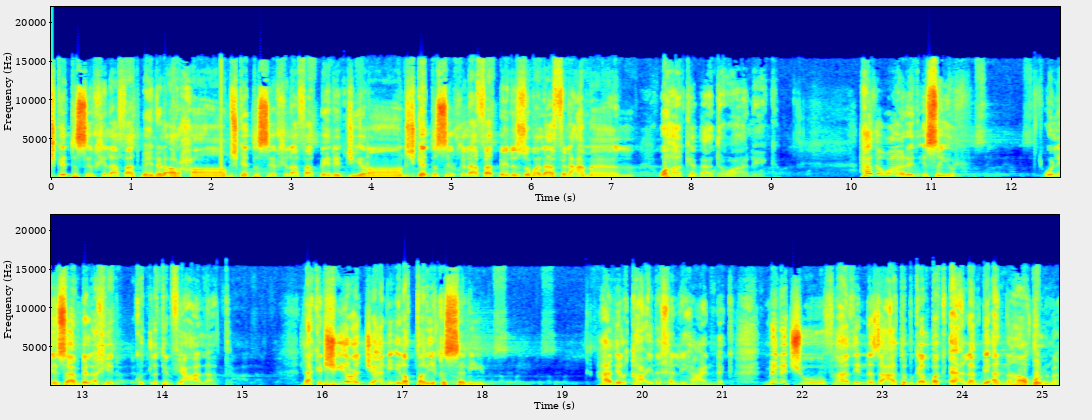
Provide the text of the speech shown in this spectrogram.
إيش قد تصير خلافات بين الأرحام إيش قد تصير خلافات بين الجيران إيش قد تصير خلافات بين الزملاء في العمل وهكذا دواليك هذا وارد يصير والإنسان بالأخير كتلة انفعالات. لكن شي يرجعني إلى الطريق السليم؟ هذه القاعدة خليها عندك. من تشوف هذه النزعات بقلبك اعلم بأنها ظلمة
